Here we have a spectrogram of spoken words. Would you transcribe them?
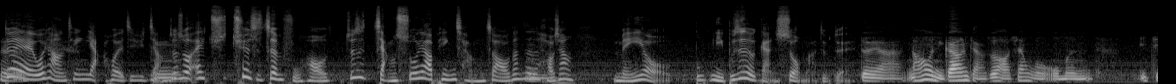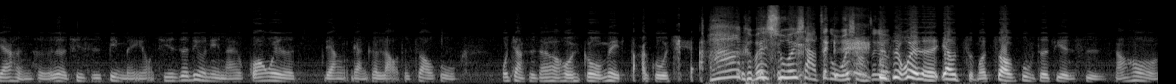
对我想听雅慧继续讲，就说哎，确实政府哈，就是讲说要拼长照，但是好像没有不，你不是这个感受嘛，对不对？对啊。然后你刚刚讲说，好像我我们。一家很和乐，其实并没有。其实这六年来，光为了两两个老的照顾，我讲实在话，我会跟我妹打过架啊！可不可以说一下这个？我想这个 就是为了要怎么照顾这件事。然后，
